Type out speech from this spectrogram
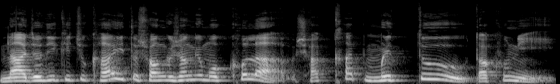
না যদি কিছু খাই তো সঙ্গে সঙ্গে মোক্ষ লাভ সাক্ষাৎ মৃত্যু তখনই।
